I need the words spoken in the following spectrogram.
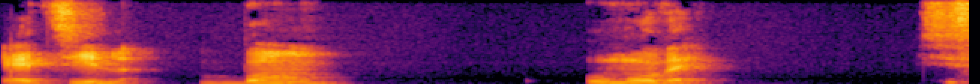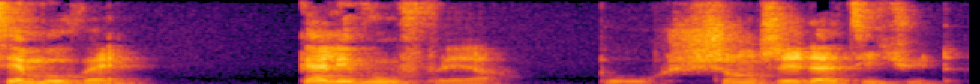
Est-il bon ou mauvais? Si c'est mauvais, qu'allez-vous faire pour changer d'attitude.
